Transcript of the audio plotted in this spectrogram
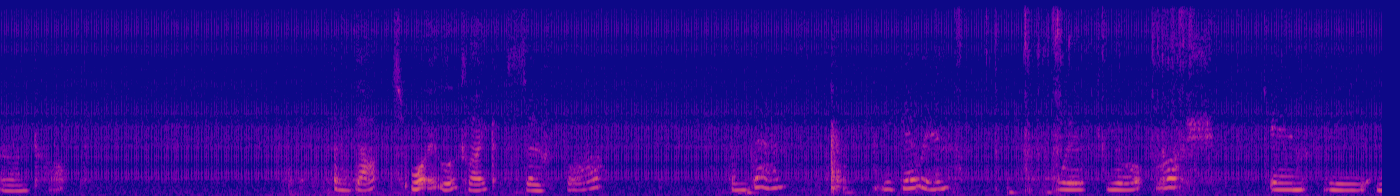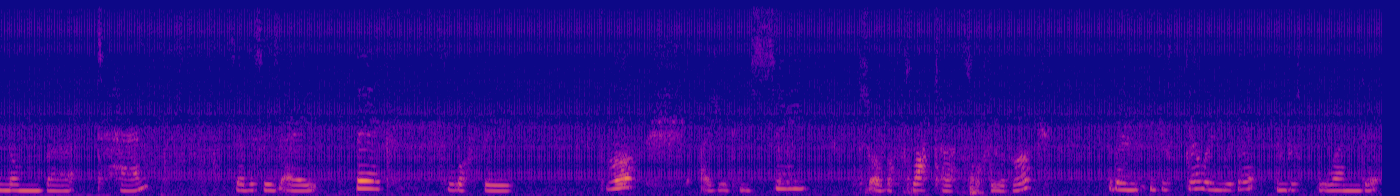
and on top. And that's what it looks like so far. And then you go in with your brush in the number 10. So this is a big fluffy brush as you can see sort of a flatter fluffier brush. So then you just go in with it and just blend it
